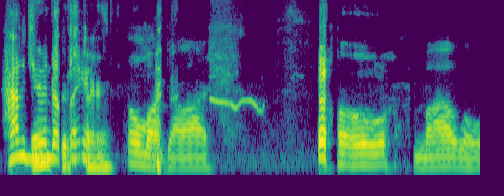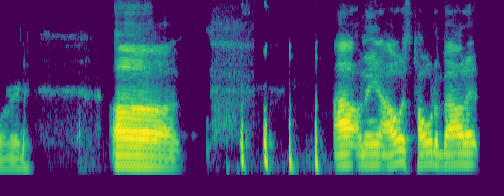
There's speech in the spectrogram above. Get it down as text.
how did you end up there? Oh my gosh. oh my lord. Uh I, I mean I was told about it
